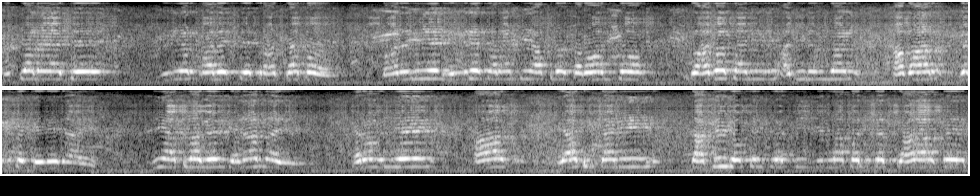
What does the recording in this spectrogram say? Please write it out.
विद्यालयाचे ज्युनियर कॉलेजचे प्राध्यापक माननीय हिंगरे सरांनी आपलं सर्वांचं स्वागत आणि अभिनंदन आभार व्यक्त केलेले आहे. मी आपला वेळ घेणार नाही. खरं म्हणजे आज या ठिकाणी टाकळी लोकेश्वरची जिल्हा परिषद शाळा असेल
